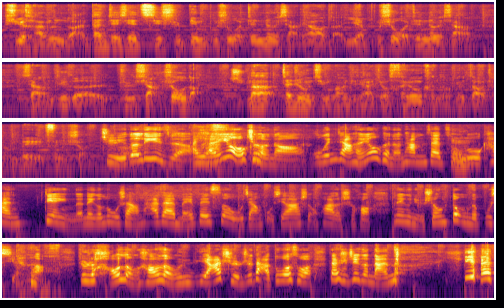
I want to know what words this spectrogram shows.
嘘寒问暖，但这些其实并不是我真正想要的，也不是我真正想想这个就是享受的。那在这种情况之下，就很有可能会造成被分手。举一个例子，呀很有可能，我跟你讲，很有可能他们在走路嗯看电影的那个路上，他在眉飞色舞讲古希腊神话的时候，那个女生冻得不行了，就是好冷好冷，牙齿直打哆嗦，但是这个男的。也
